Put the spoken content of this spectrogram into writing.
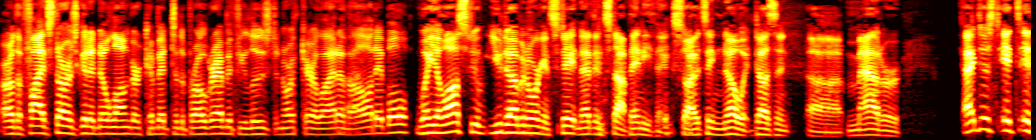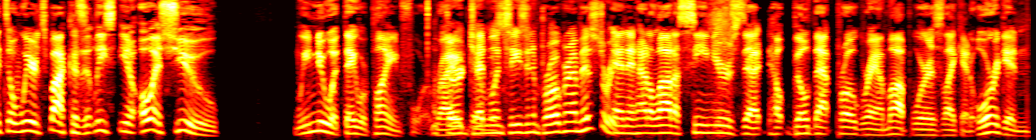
are the five stars going to no longer commit to the program if you lose to North Carolina in the Holiday Bowl? Well, you lost to UW and Oregon State, and that didn't stop anything. So I would say no, it doesn't uh, matter. I just it's it's a weird spot because at least you know OSU, we knew what they were playing for, right? Third 10 win season in program history, and it had a lot of seniors that helped build that program up. Whereas like at Oregon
